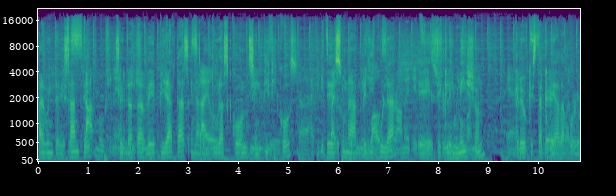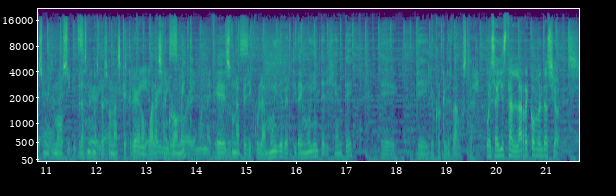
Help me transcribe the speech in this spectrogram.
algo interesante. Se trata de piratas en aventuras con científicos. Uh, es una película eh, de Claymation Creo que está creada por los mismos, las mismas personas que crearon Wallace and Gromit. Es una película muy divertida y muy inteligente eh, que yo creo que les va a gustar. Pues ahí están las recomendaciones.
